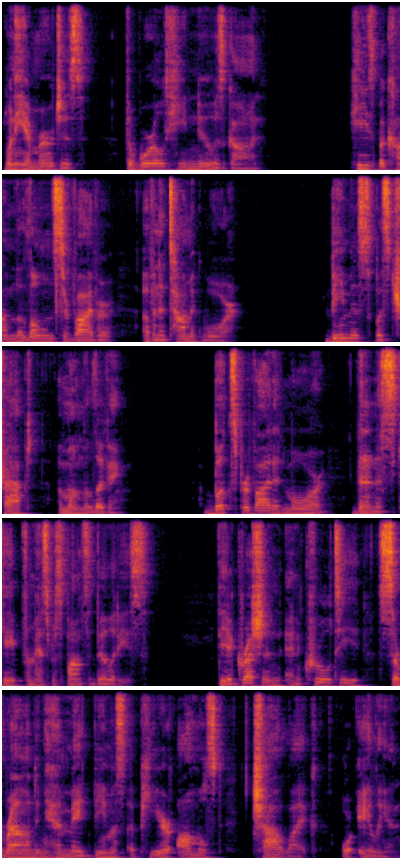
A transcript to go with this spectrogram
When he emerges, the world he knew is gone. He's become the lone survivor of an atomic war. Bemis was trapped among the living. Books provided more than an escape from his responsibilities. The aggression and cruelty surrounding him made Bemis appear almost childlike or alien.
